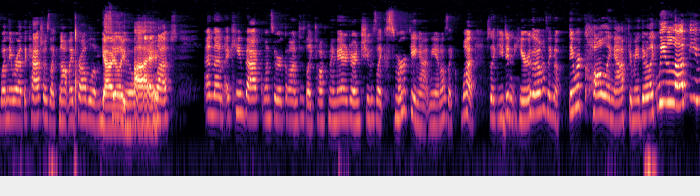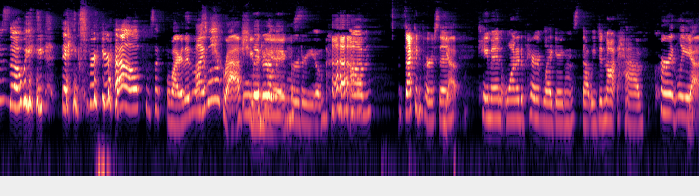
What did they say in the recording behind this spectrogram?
when they were at the cash, I was like, not my problem. yeah, See you're like you. bye. Left. And then I came back once they were gone to like talk to my manager, and she was like smirking at me, and I was like, "What?" She's like, "You didn't hear them?" I was like, "No, they were calling after me. They were like, we love you, Zoe. Thanks for your help." I was like, Why are they the most I will trash "Literally murder you." um, second person yeah, came in, wanted a pair of leggings that we did not have currently. yeah.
